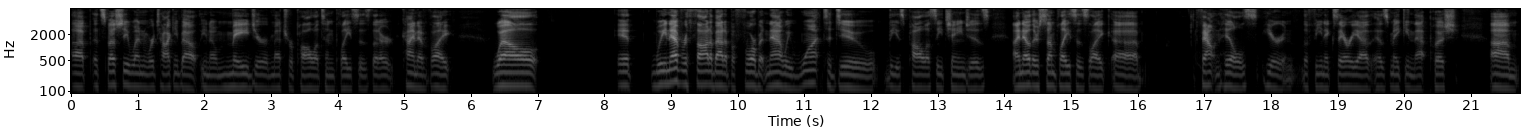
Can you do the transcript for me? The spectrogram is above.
up, especially when we're talking about, you know, major metropolitan places that are kind of like, well, it we never thought about it before, but now we want to do these policy changes. I know there's some places like uh, Fountain Hills here in the Phoenix area as making that push. Um,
